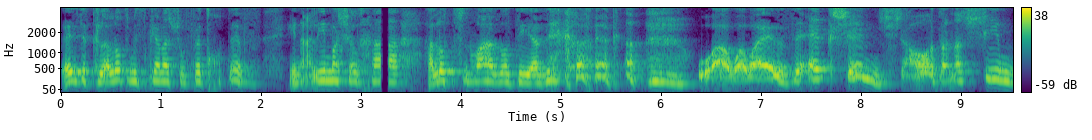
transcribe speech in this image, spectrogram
איזה קללות מסכן השופט חוטף. הנה על אימא שלך, הלא צנועה הזאת, אז זה ככה, וואו. וואו וואו איזה אקשן, שעות, אנשים,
